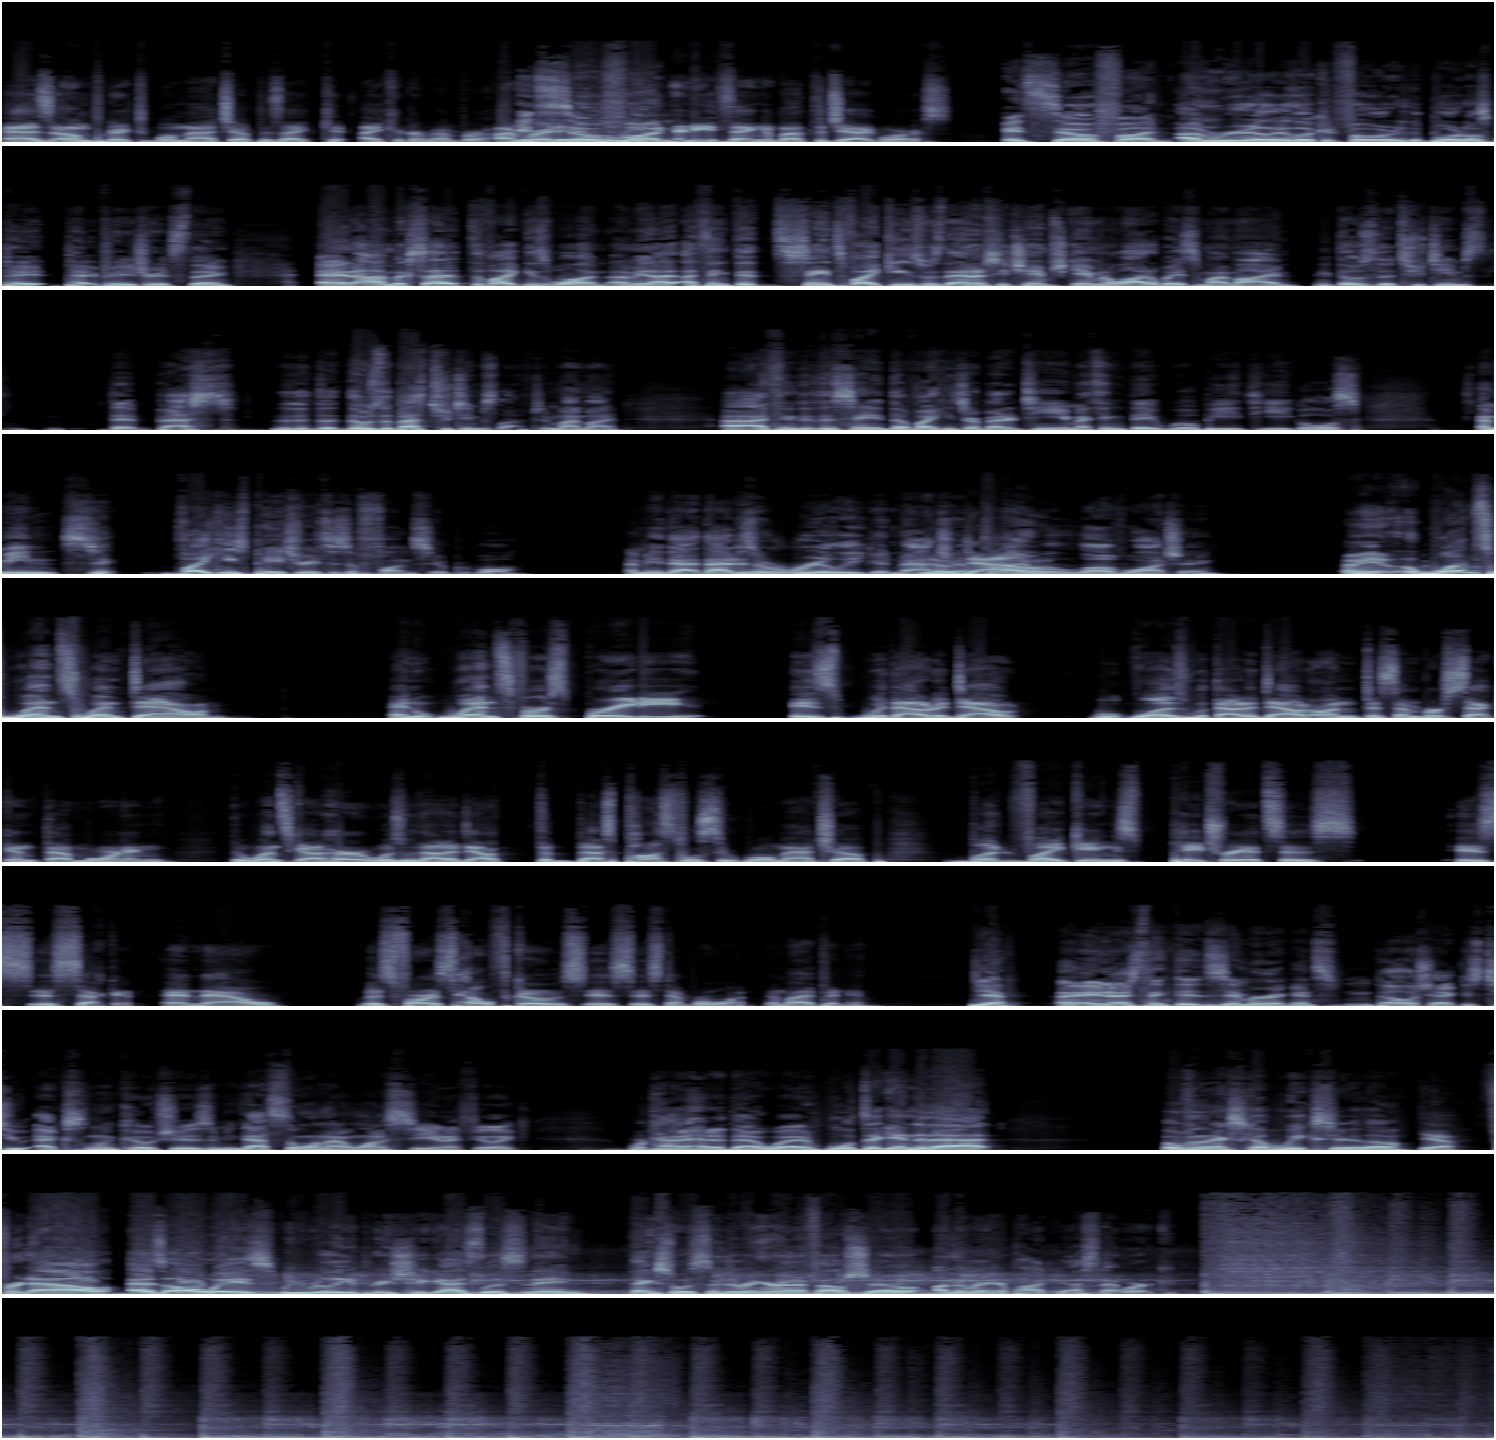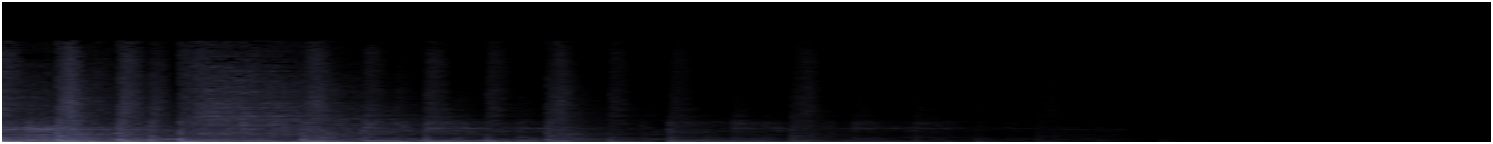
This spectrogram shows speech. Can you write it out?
as unpredictable matchup as I can, I can remember. I'm It's ready so to believe fun. anything about the Jaguars. It's so fun. I'm really looking forward to the Bortles pa- pa- Patriots thing. And I'm excited the Vikings won. I mean, I, I think that Saints Vikings was the NFC Championship game in a lot of ways in my mind. I think those are the two teams that best, the, the, those are the best two teams left in my mind. Uh, I think that the Saint, the Vikings are a better team. I think they will beat the Eagles. I mean, Vikings Patriots is a fun Super Bowl. I mean, that that is a really good matchup No that I will love watching. I mean, once Wentz went down, and Wentz versus Brady is without a doubt was without a doubt on December second that morning that Wentz got hurt was without a doubt the best possible Super Bowl matchup. But Vikings Patriots is is is second, and now as far as health goes is is number one in my opinion. Yeah, and I think that Zimmer against Belichick is two excellent coaches. I mean, that's the one I want to see, and I feel like we're kind of headed that way. We'll dig into that over the next couple weeks here, though. Yeah. For now, as always, we really appreciate you guys listening. Thanks for listening to the Ringer NFL show on the Ringer Podcast Network.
